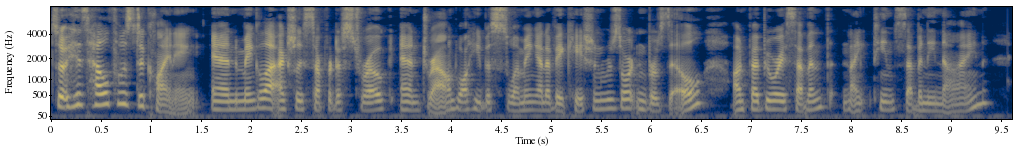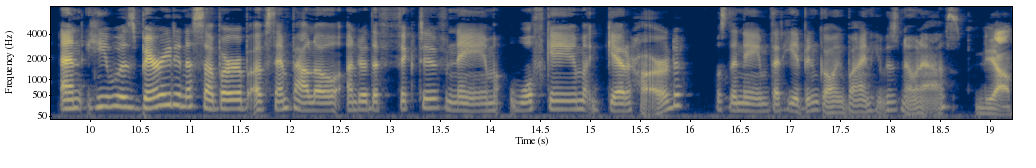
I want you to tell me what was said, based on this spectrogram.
so his health was declining, and Mengele actually suffered a stroke and drowned while he was swimming at a vacation resort in Brazil on February 7th, 1979 and he was buried in a suburb of Sao Paulo under the fictive name Wolfgang Gerhard was the name that he had been going by and he was known as. Yeah.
